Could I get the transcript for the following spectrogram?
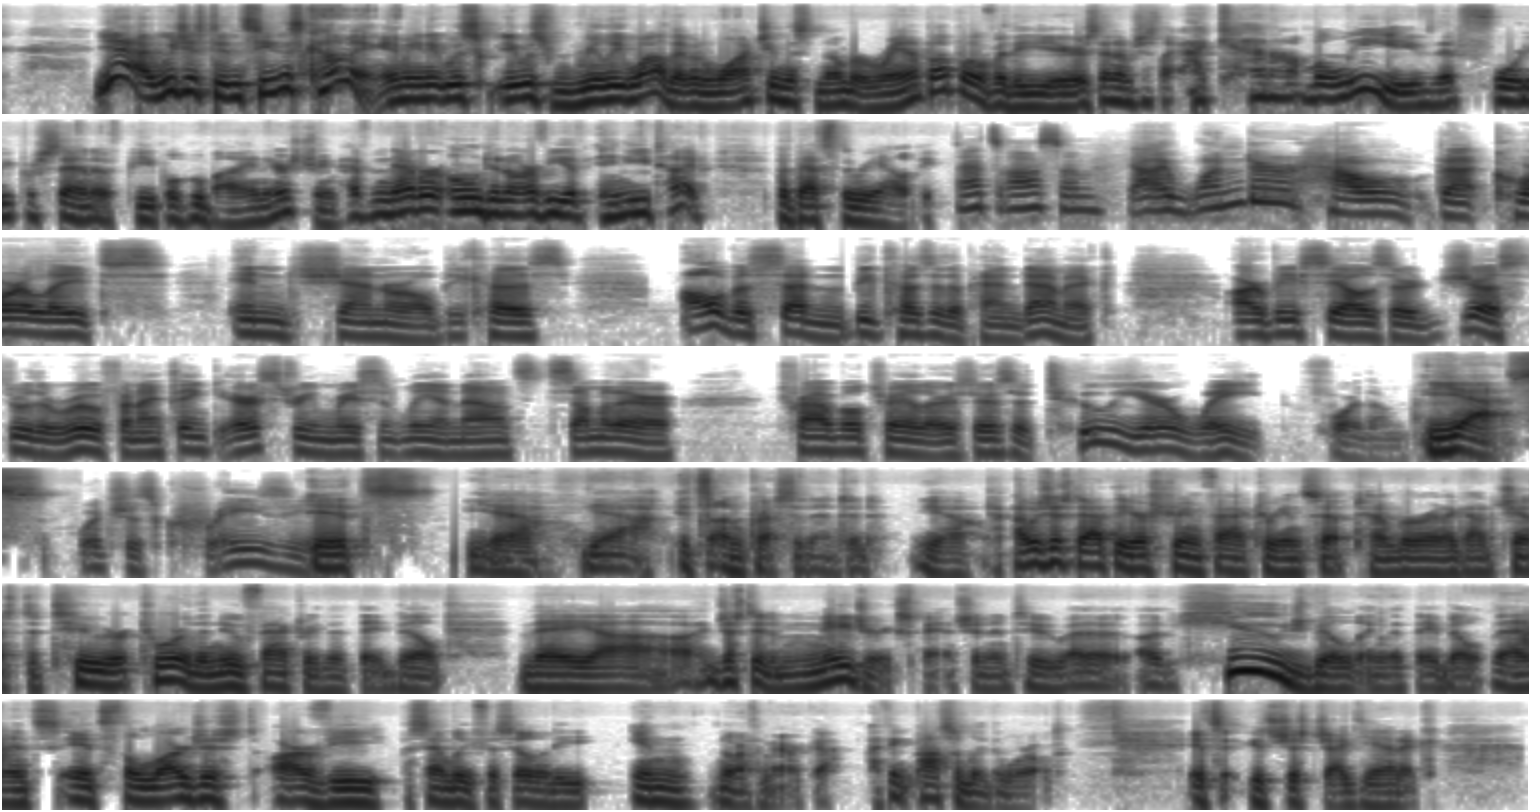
yeah we just didn't see this coming i mean it was it was really wild i've been watching this number ramp up over the years and i'm just like i cannot believe that 40% of people who buy an airstream have never owned an rv of any type but that's the reality That's awesome. Yeah, I wonder how that correlates in general because all of a sudden, because of the pandemic, RV sales are just through the roof. And I think Airstream recently announced some of their travel trailers, there's a two year wait for them, yes which is crazy. It's yeah, yeah, it's unprecedented. Yeah, I was just at the Airstream factory in September, and I got a chance to tour tour the new factory that they built. They uh, just did a major expansion into a, a huge building that they built, and it's it's the largest RV assembly facility in North America. I think possibly the world. It's it's just gigantic.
